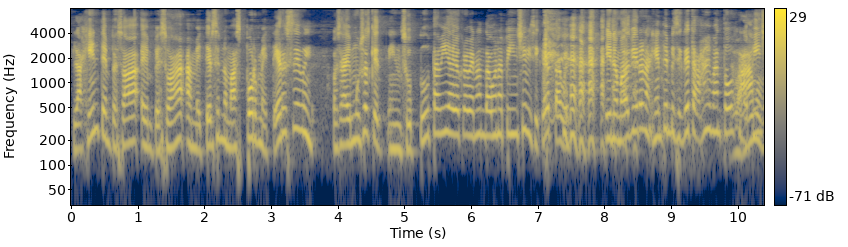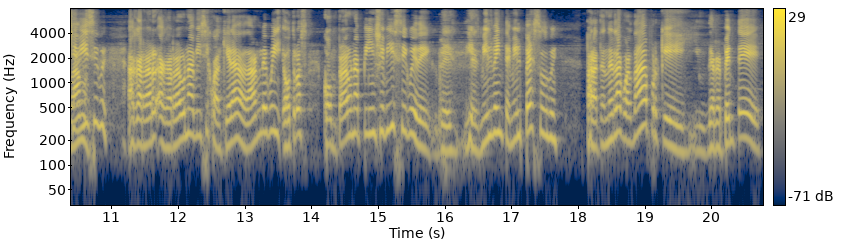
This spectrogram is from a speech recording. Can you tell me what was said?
la gente empezó a, empezó a, meterse nomás por meterse, güey. O sea, hay muchos que en su puta vida yo creo que habían andado una pinche bicicleta, güey. y nomás vieron a gente en bicicleta. Ay, van todos con la Vamos, pinche vamos. bici, güey. Agarrar, agarrar una bici cualquiera a darle, güey. Otros comprar una pinche bici, güey, de, de 10 mil, 20 mil pesos, güey. Para tenerla guardada porque de repente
